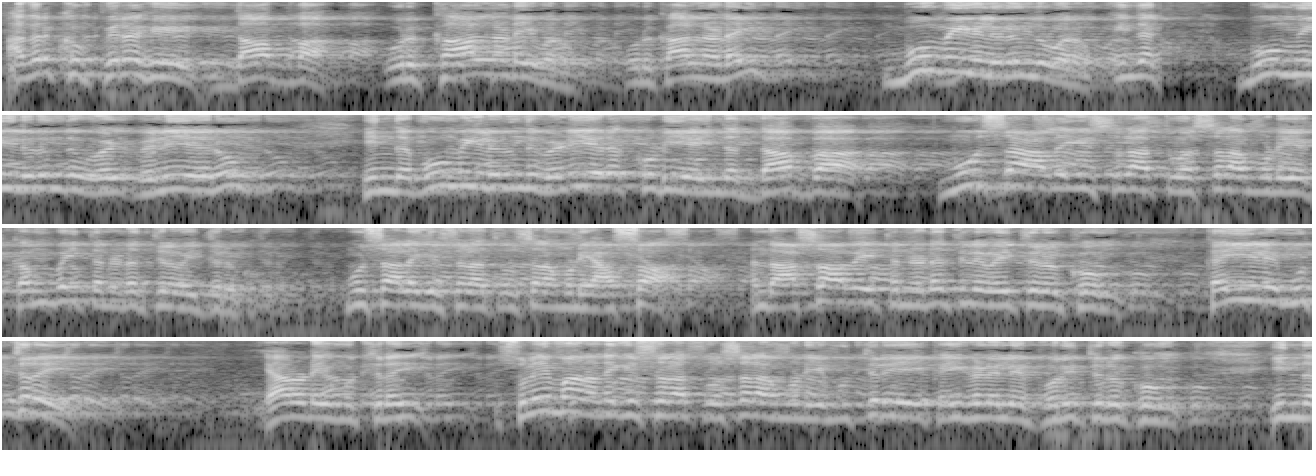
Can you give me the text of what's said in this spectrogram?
அதற்கு பிறகு தாப்பா ஒரு கால்நடை வரும். ஒரு கால்நடை பூமியில் இருந்து வரும். இந்த பூமியில் இருந்து வெளியேறும். இந்த பூமியில் இருந்து வெளியேறக்கூடிய இந்த தாப்பா மூசா அலை சுலாத்து வசலாமுடைய கம்பை தன்னிடத்தில் வைத்திருக்கும். மூசா அலை சுலாத்து வசலாமுடைய அசா அந்த அசாவை தன்னிடத்தில் வைத்திருக்கும். கையிலே முத்திரை யாருடைய முத்திரை? சுலைமான் அலகி வசலாமுடைய முத்திரையை கைகளிலே பொறித்திருக்கும். இந்த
